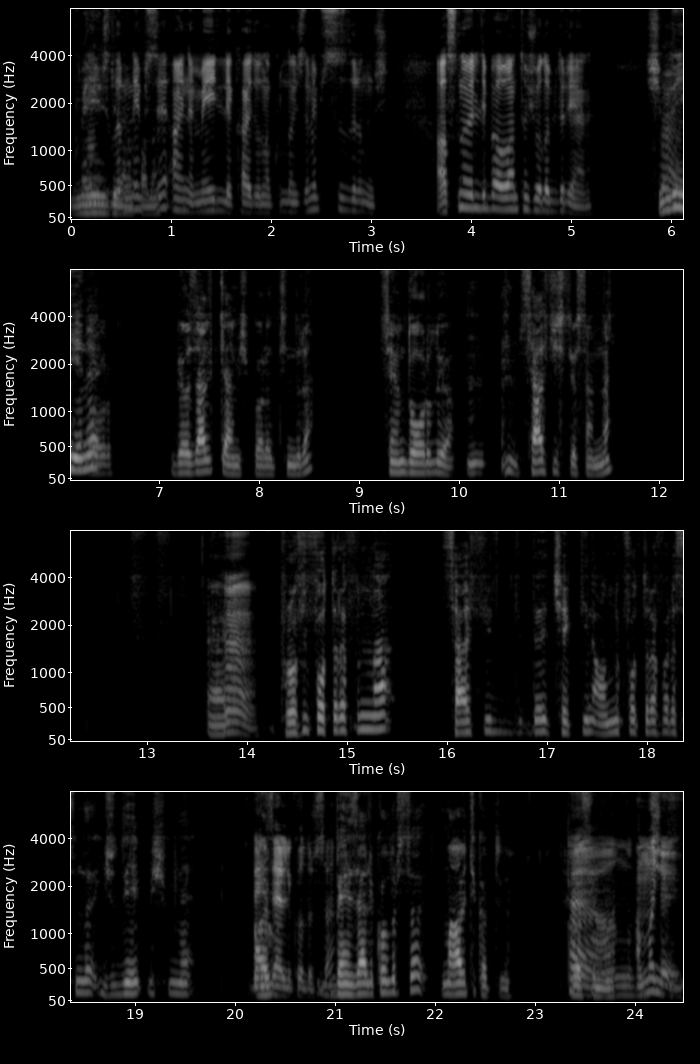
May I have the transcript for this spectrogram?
Mail kullanıcıların giren hepsi falan. aynen mail ile kaydolan kullanıcıların hepsi sızdırılmış. Aslında öyle de bir avantaj olabilir yani. Şimdi Ha, yeni doğru. bir özellik gelmiş bu arada Tinder'a. Seni doğruluyor. Selfie istiyor senden. Ee, Ha. profil fotoğrafınla selfie'de çektiğin anlık fotoğraf arasında %70 mi ne Benzerlik olursa. benzerlik olursa mavi tık atıyor. He, Profiline. Ama şey,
